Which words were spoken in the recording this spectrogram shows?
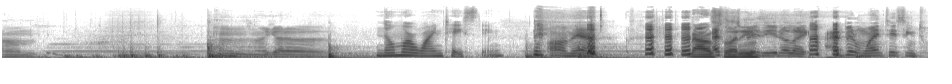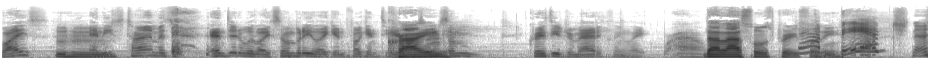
um, I gotta. No more wine tasting. Oh man, That was that's what's funny. crazy. You know, like I've been wine tasting twice, Mhm. and each time it's ended with like somebody like in fucking tears Crying. or some crazy dramatic thing. Like wow, That last one was pretty That funny. bitch. No.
